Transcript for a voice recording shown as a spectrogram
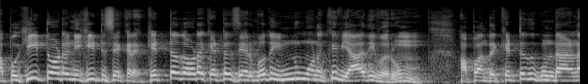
அப்போ ஹீட்டோட நீ ஹீட்டு சேர்க்குற. கெட்டதோட கெட்டது சேரும்போது இன்னும் உனக்கு வியாதி வரும். அப்போ அந்த கெட்டதுக்கு உண்டான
